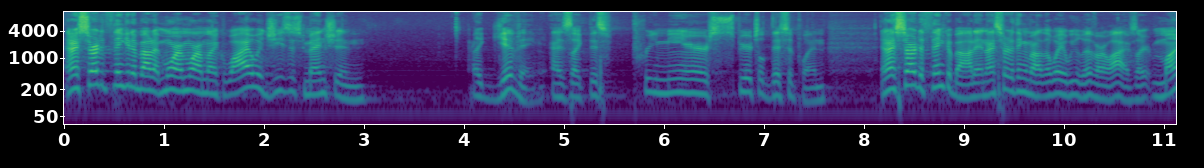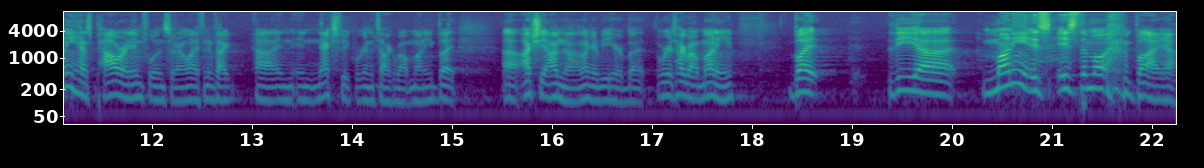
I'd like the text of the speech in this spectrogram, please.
And I started thinking about it more and more. I'm like, why would Jesus mention like giving as like this premier spiritual discipline. And I started to think about it, and I started thinking about the way we live our lives. Like, money has power and influence in our life. And in fact, uh, in, in, next week, we're going to talk about money. But uh, actually, I'm not. I'm not going to be here, but we're going to talk about money. But the uh, money is, is the most, yeah,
